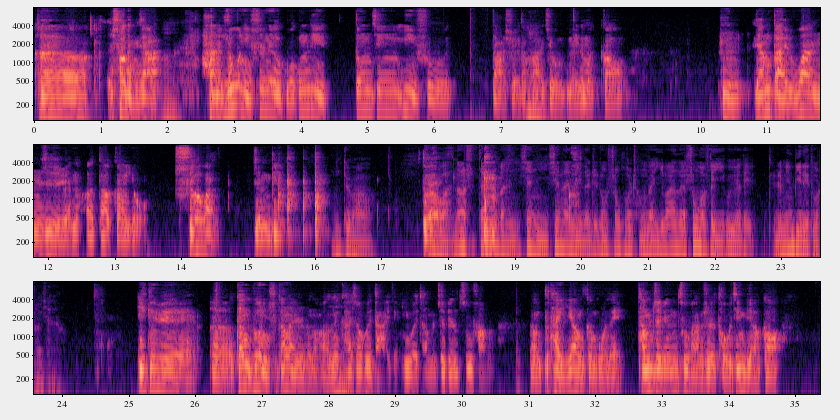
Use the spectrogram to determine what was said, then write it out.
呃，稍等一下啊。嗯。如果你是那个国公立东京艺术大学的话，就没那么高。嗯，两百万日元的话，大概有十二万。人民币，嗯，对吧？十二万，那是在日本，现你现在你的这种生活成本，一般的生活费一个月得人民币得多少钱啊？一个月，呃，刚如果你是刚来日本的话，那开销会大一点，因为他们这边租房，嗯，不太一样，跟国内，他们这边租房是头金比较高，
